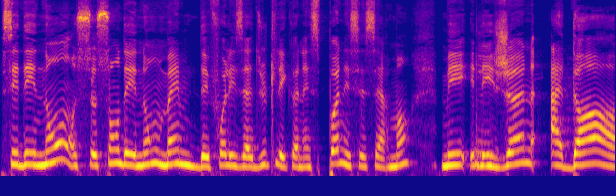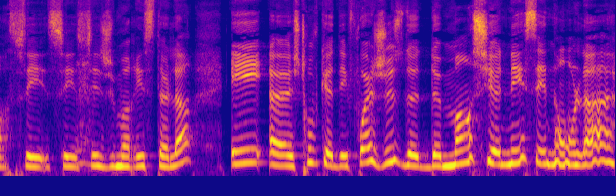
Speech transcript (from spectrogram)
c'est des noms, ce sont des noms, même des fois les adultes les connaissent pas nécessairement, mais hmm. les jeunes adorent ces, ces, ces humoristes-là. Et euh, je trouve que des fois, juste de, de mentionner ces noms-là,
